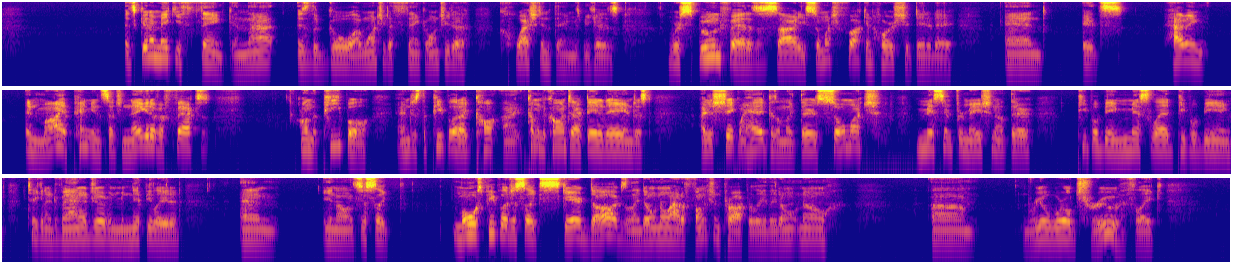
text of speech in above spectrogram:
it's going to make you think and that is the goal. I want you to think. I want you to question things because we're spoon fed as a society so much fucking horseshit day to day. And it's having, in my opinion, such negative effects on the people and just the people that I, con- I come into contact day to day and just I just shake my head because I'm like there's so much misinformation out there people being misled people being taken advantage of and manipulated and you know it's just like most people are just like scared dogs and they don't know how to function properly. They don't know um real world truth like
